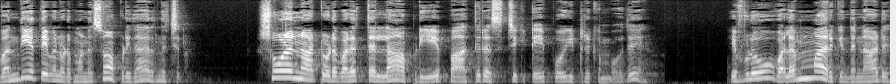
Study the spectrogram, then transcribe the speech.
வந்தியத்தேவனோட மனசும் அப்படி தான் இருந்துச்சு. சோழ நாட்டோட வளத்தெல்லாம் அப்படியே பார்த்து ரசிச்சுக்கிட்டே போயிட்டு இருக்கும்போது எவ்வளோ வளமாக இருக்கு இந்த நாடு.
